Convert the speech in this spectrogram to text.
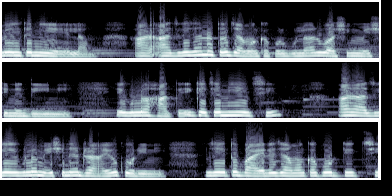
মেলতে নিয়ে এলাম। আর আজকে জানো তো জামা কাপড়গুলো আর ওয়াশিং মেশিনে দিইনি। এগুলো হাতেই কেচে নিয়েছি। আর আজকে এগুলো মেশিনে ড্রাইও করিনি। যেহেতু বাইরে জামা কাপড় দিচ্ছি,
